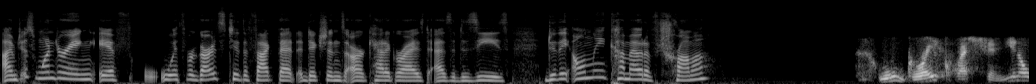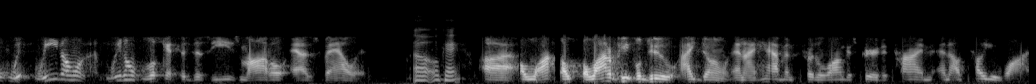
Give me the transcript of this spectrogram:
i'm just wondering if with regards to the fact that addictions are categorized as a disease do they only come out of trauma well, great question you know we, we don't we don't look at the disease model as valid Oh, okay. Uh, a lot, a, a lot of people do. I don't, and I haven't for the longest period of time, and I'll tell you why.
